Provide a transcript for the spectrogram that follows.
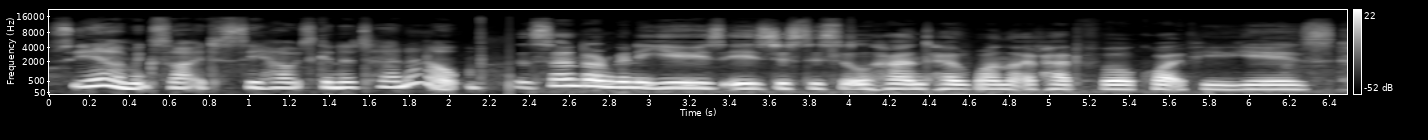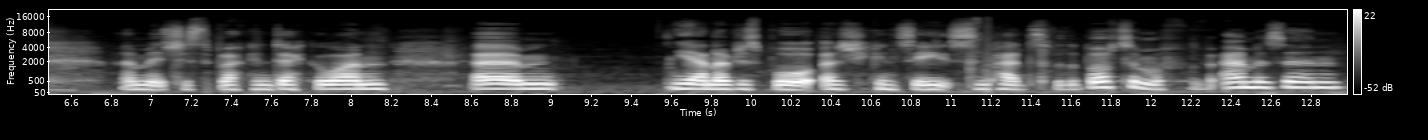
So yeah I'm excited to see how it's going to turn out. The sander I'm going to use is just this little handheld one that I've had for quite a few years. Um, it's just a Black & Decker one. Um, yeah and I've just bought as you can see some pads for the bottom off of Amazon.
